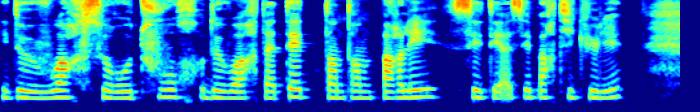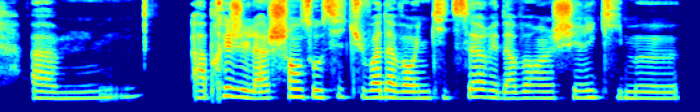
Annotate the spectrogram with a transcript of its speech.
et de voir ce retour de voir ta tête t'entendre parler c'était assez particulier. Après j'ai la chance aussi tu vois d'avoir une petite sœur et d'avoir un chéri qui me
